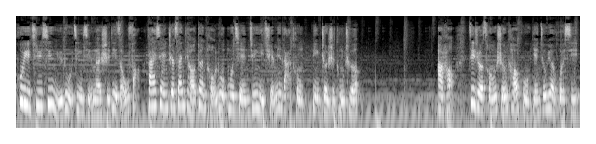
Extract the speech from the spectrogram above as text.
鄠邑区新余路进行了实地走访，发现这三条断头路目前均已全面打通，并正式通车。二号，记者从省考古研究院获悉，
